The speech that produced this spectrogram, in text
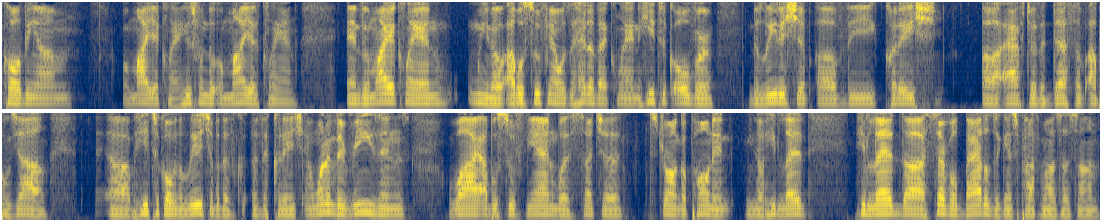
called the um, Umayyad clan. He was from the Umayyad clan, and the Umayyad clan, you know, Abu Sufyan was the head of that clan. He took over the leadership of the Quraysh uh, after the death of Abu Jahl. Uh, he took over the leadership of the, of the Quraysh, and one of the reasons why Abu Sufyan was such a strong opponent, you know, he led he led uh, several battles against Prophet Muhammad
